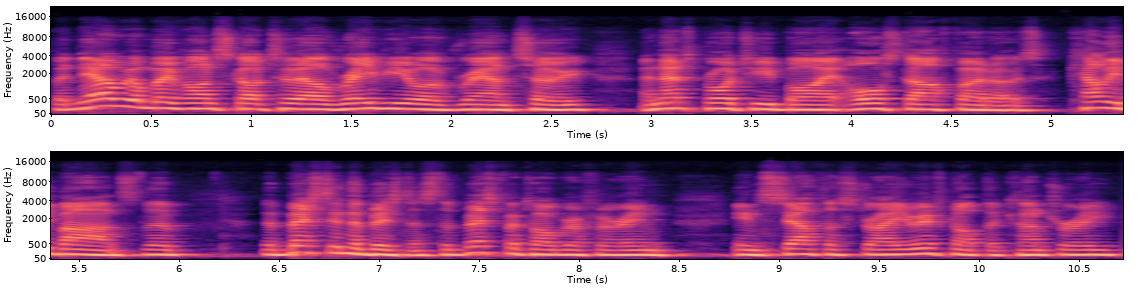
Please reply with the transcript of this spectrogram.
But now we'll move on, Scott, to our review of round two, and that's brought to you by All Star Photos. Kelly Barnes, the the best in the business, the best photographer in in South Australia, if not the country.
